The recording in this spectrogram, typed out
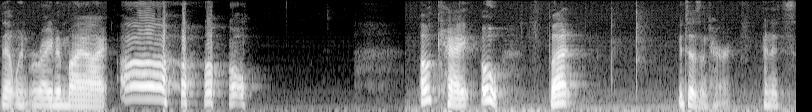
That went right in my eye. Oh! Okay. Oh, but it doesn't hurt. And it's...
